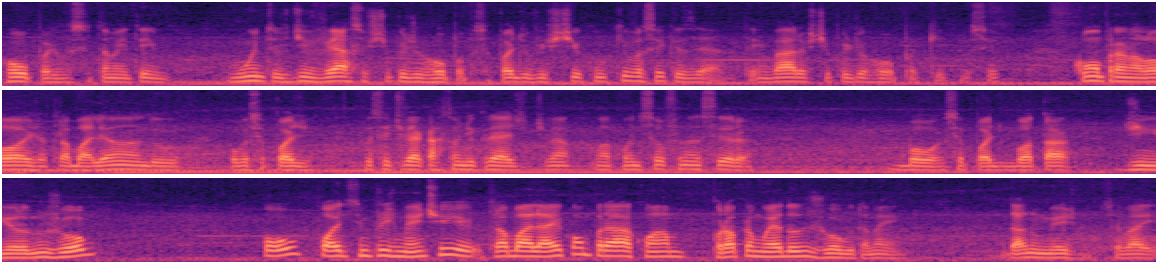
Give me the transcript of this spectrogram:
Roupas você também tem muitos, diversos tipos de roupa. Você pode vestir com o que você quiser. Tem vários tipos de roupa aqui que você compra na loja, trabalhando, ou você pode, se você tiver cartão de crédito, tiver uma condição financeira boa, você pode botar dinheiro no jogo, ou pode simplesmente trabalhar e comprar com a própria moeda do jogo também. Dá no mesmo, você vai.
